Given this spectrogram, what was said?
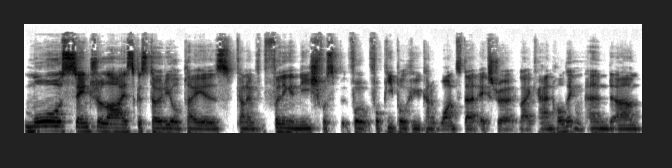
more centralized custodial players kind of filling a niche for for for people who kind of want that extra like hand holding. And um,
